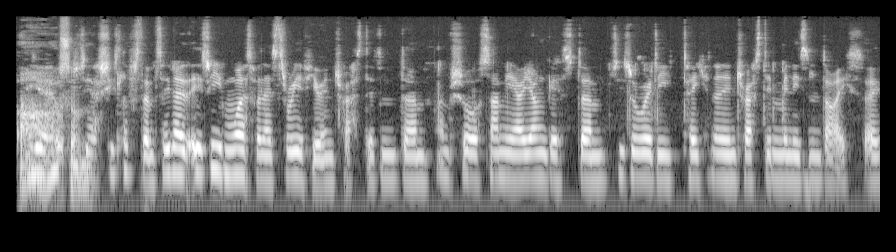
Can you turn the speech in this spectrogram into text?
Oh, yeah, awesome. yeah, she loves them. So you know, it's even worse when there's three of you interested, and um, I'm sure Sammy, our youngest, um, she's already taken an interest in minis and dice, so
